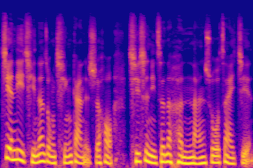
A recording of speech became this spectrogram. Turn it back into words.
建立起那种情感的时候，其实你真的很难说再见。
